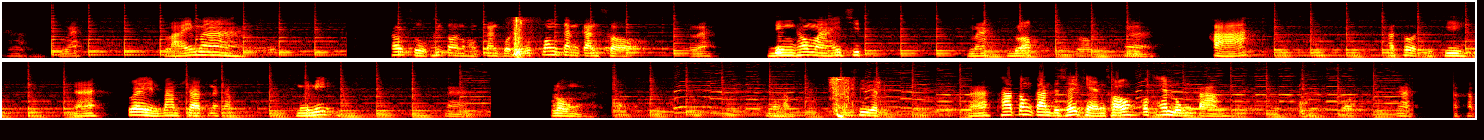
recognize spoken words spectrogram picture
ใช่เห็นไหมไหลมา เข้าสู่ขั้นตอนของการปลดอาวุธป้องกันการสอบเห็นไหมดึงเข้ามาให้ชิดเห็นไหมบล็อกลองอ่าขา ขอโทษอีกทีนะ เพื่อเห็นภาพชัดนะครับ มือนี้นะลงนะครับเชือดนะถ้าต้องการจะใช้แขนเขาก็แค่ลงตามนะนะครับ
